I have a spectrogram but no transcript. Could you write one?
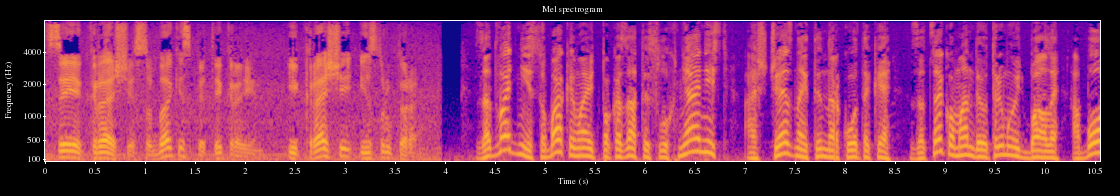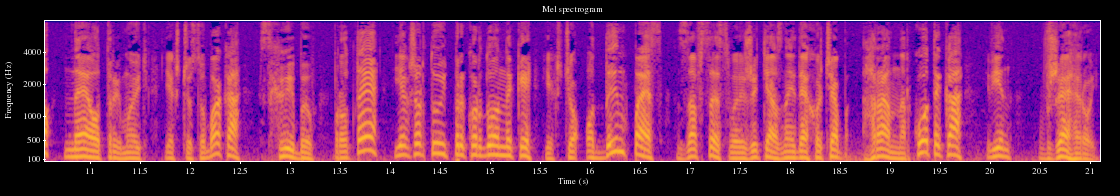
Це є кращі собаки з п'яти країн і кращі інструктора. За два дні собаки мають показати слухняність, а ще знайти наркотики. За це команди отримують бали або не отримують, якщо собака схибив. Проте, як жартують прикордонники, якщо один пес за все своє життя знайде хоча б грам наркотика, він вже герой.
